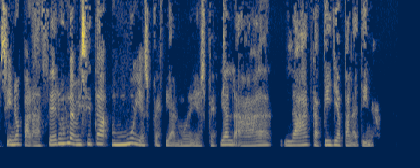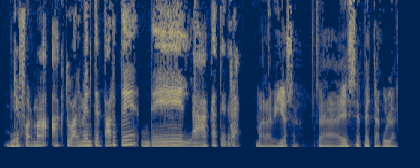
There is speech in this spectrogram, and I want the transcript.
sino para hacer una visita muy especial, muy especial a la Capilla Palatina, que forma actualmente parte de la catedral. Maravillosa, o sea, es espectacular.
